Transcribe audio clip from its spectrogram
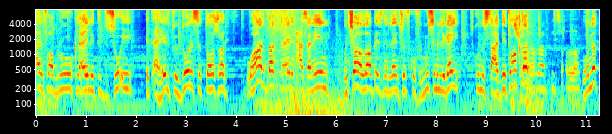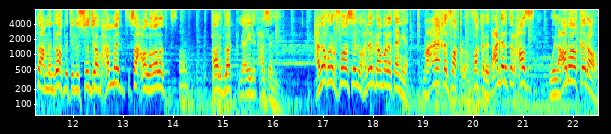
ألف مبروك لعيلة الدسوقي اتأهلتوا لدور ال 16 و hard luck لعيلة حسنين. وإن شاء الله بإذن الله نشوفكم في الموسم اللي جاي تكونوا استعديتوا إن شاء الله. إن شاء الله. ونطلع من رهبة الاستوديو يا محمد صح ولا غلط؟ صح. هارد لك لعيلة حسنين. هنخرج فاصل وهنرجع مرة تانية. مع آخر فقرة فقرة عجلة الحظ والعباقره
